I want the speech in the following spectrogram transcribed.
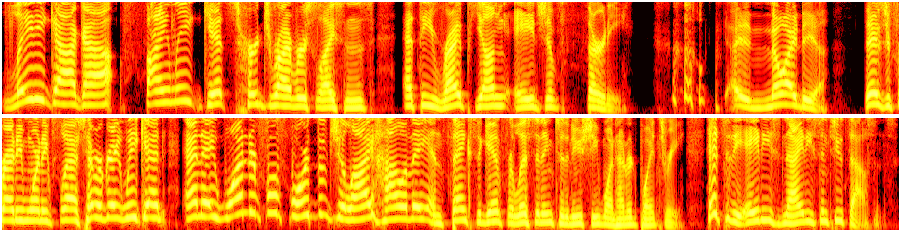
Lady Gaga finally gets her driver's license at the ripe young age of 30. I had no idea. There's your Friday morning flash. Have a great weekend and a wonderful 4th of July holiday. And thanks again for listening to the new She 100.3. Hits of the 80s, 90s, and 2000s.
